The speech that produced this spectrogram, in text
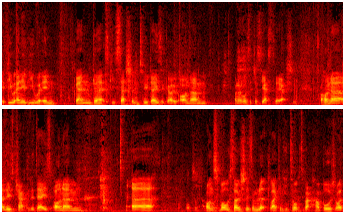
if you any of you were in Ben Gliniecki's session two days ago on, um, oh no, was it just yesterday actually? On, uh, I lose track of the days, on, um, uh, on what will socialism look like. And he talked about how bourgeois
